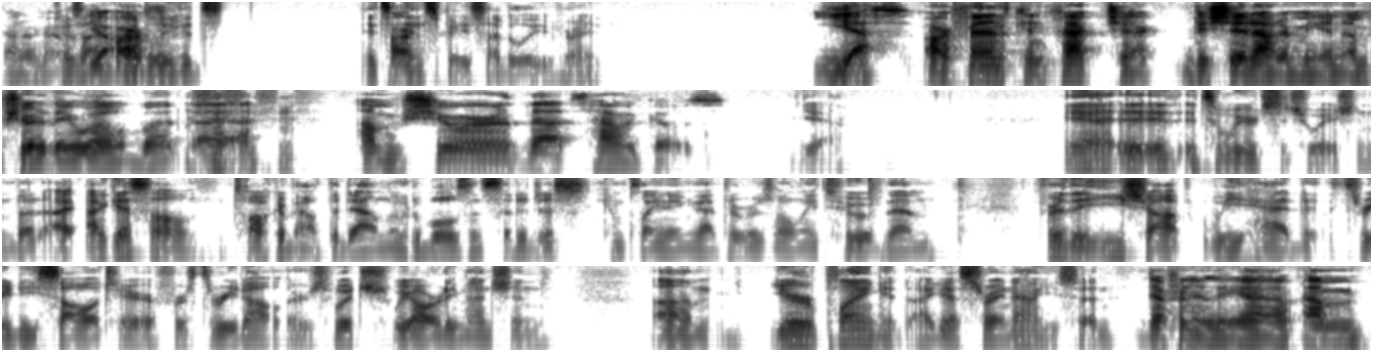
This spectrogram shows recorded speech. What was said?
I don't know. because Yeah, I, I believe it's it's our- in space. I believe right. yes, our fans can fact check the shit out of me, and I'm sure they will. But uh, I'm sure that's how it goes. Yeah. Yeah, it, it's a weird situation, but I, I guess I'll talk about the downloadables instead of just complaining that there was only two of them. For the eShop, we had 3D Solitaire for $3, which we already mentioned. Um, you're playing it, I guess, right now, you said. Definitely. Uh, I'm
